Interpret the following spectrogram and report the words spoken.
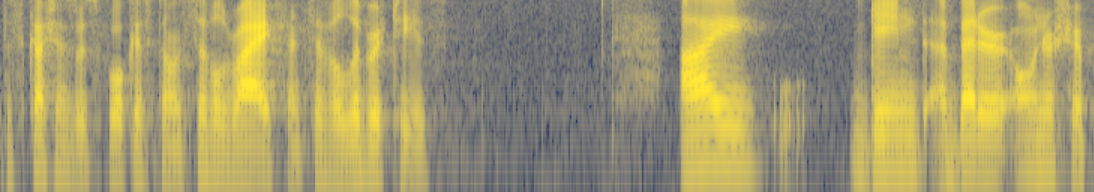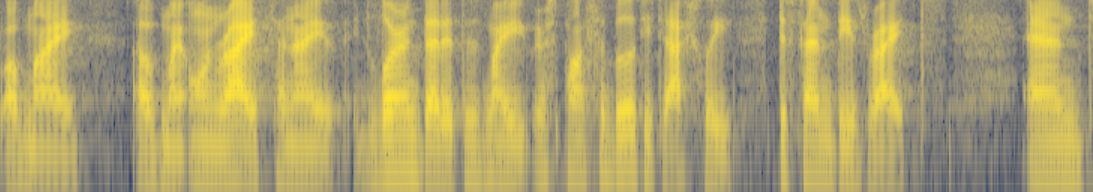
discussions which focused on civil rights and civil liberties, I gained a better ownership of my, of my own rights, and I learned that it is my responsibility to actually defend these rights. And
